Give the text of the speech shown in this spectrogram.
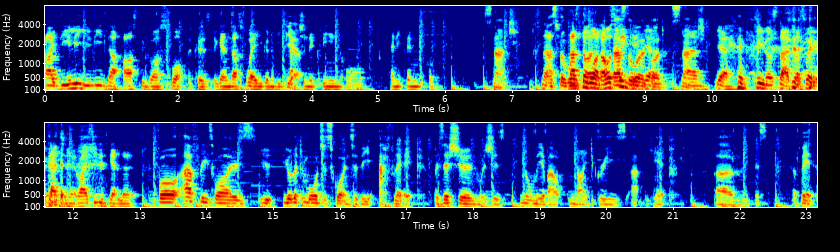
ideally you need that ass to grass squat because again, that's where you're going to be Yeah. catching the clean or anything. Of snatch. snatch. That's the word. That's the one I was That's thinking. the word, yeah. bud. Snatch. Um, yeah, clean or snatch. That's where you're catching it, right? So you need to get low. For athletes wise, you, you're looking more to squat into the athletic position, which is normally about 90 degrees at the hip. Um, it's a bit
